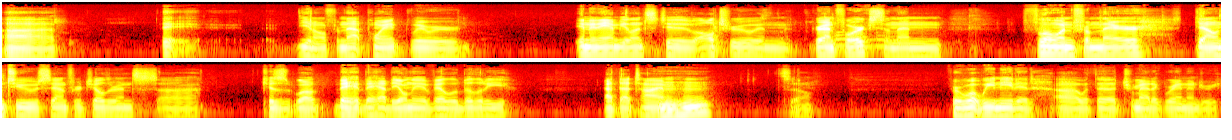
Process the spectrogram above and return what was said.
uh, it- you know, from that point, we were in an ambulance to Altru and Grand Forks, and then flowing from there down to Sanford Children's because well they they had the only availability at that time. Mm-hmm. So for what we needed uh, with the traumatic brain injury.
